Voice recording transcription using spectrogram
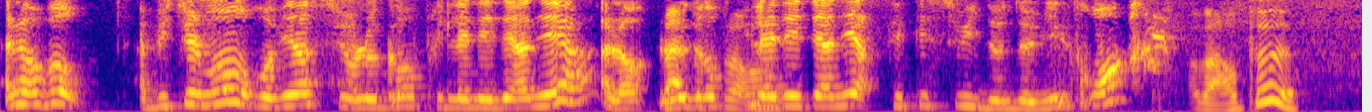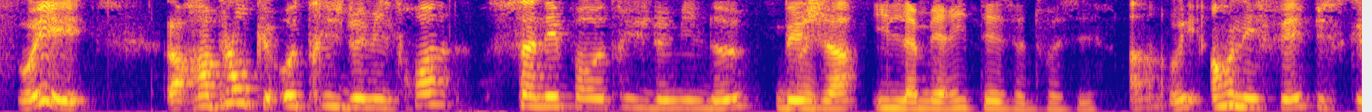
Alors bon, habituellement on revient sur le Grand Prix de l'année dernière. Alors Bah, le Grand Prix de l'année dernière, c'était celui de 2003. Ah Bah on peut. oui. Alors rappelons que Autriche 2003, ça n'est pas Autriche 2002 déjà. Il l'a mérité cette fois-ci. Ah, oui, en effet, puisque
